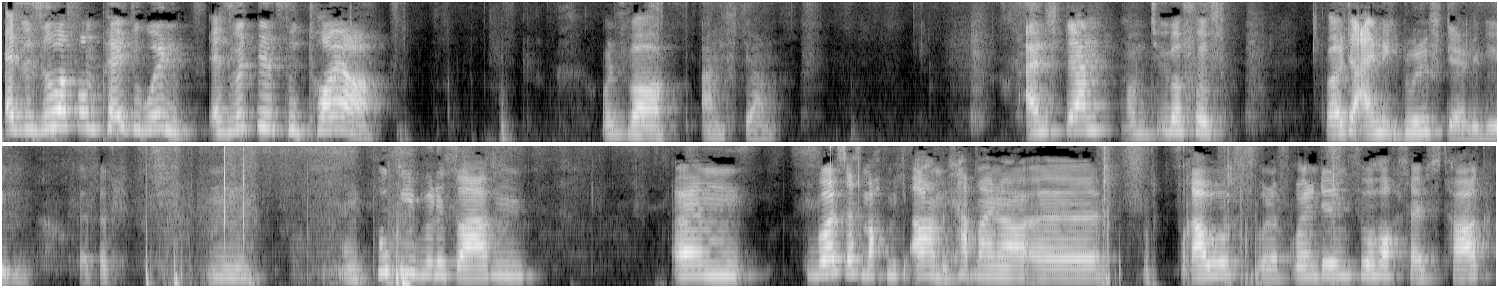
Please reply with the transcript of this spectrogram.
Es ist sowas von Pay to Win. Es wird mir zu teuer. Und zwar ein Stern. Ein Stern und Überschrift sollte eigentlich null Sterne geben. Perfekt. Mm. Und Puki würde sagen, ähm, Wolf, das macht mich arm. Ich habe meiner äh, Frau oder Freundin für Hochzeitstag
